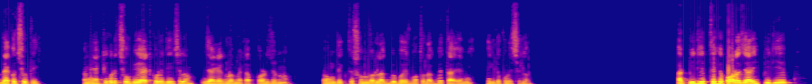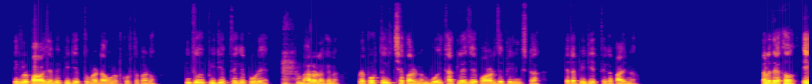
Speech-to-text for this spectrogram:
দেখো ছুটি। আমি একটি করে ছবি অ্যাড করে দিয়েছিলাম জায়গাগুলো মেকআপ করার জন্য। এবং দেখতে সুন্দর লাগবে, বইয়ের মতো লাগবে, তাই আমি এগুলো করেছিলাম। আর পিডিএফ থেকে পড়া যায় পিডিএফ এগুলো পাওয়া যাবে পিডিএফ তোমরা ডাউনলোড করতে পারো। কিন্তু ওই পিডিএফ থেকে পড়ে ভালো লাগে না। মানে পড়তে ইচ্ছে করে না। বই থাকলে যে পড়ার যে ফিলিংসটা সেটা পিডিএফ থেকে পাই না। তাহলে দেখো, এই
